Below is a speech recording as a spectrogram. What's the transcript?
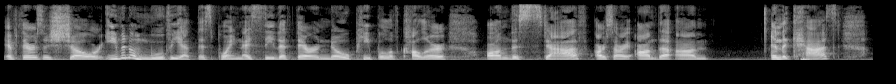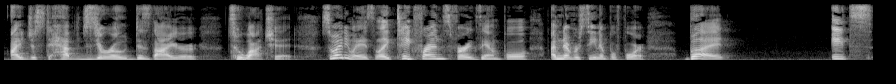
If there's a show or even a movie at this point, and I see that there are no people of color on the staff, or sorry, on the um in the cast, I just have zero desire to watch it. So, anyways, like take Friends for example. I've never seen it before, but it's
